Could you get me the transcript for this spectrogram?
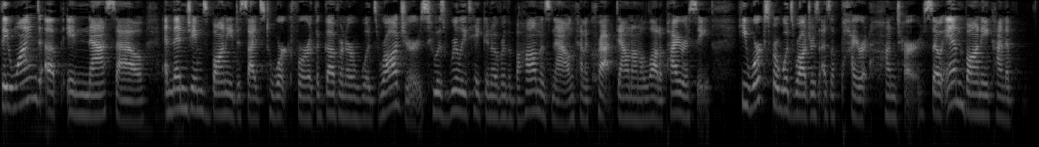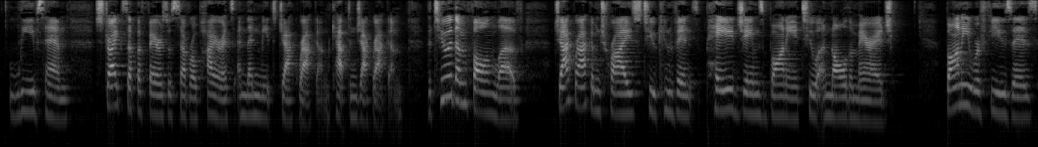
They wind up in Nassau, and then James Bonny decides to work for the governor Woodes Rogers, who has really taken over the Bahamas now and kind of cracked down on a lot of piracy. He works for Woodes Rogers as a pirate hunter. So Anne Bonny kind of leaves him strikes up affairs with several pirates, and then meets Jack Rackham, Captain Jack Rackham. The two of them fall in love. Jack Rackham tries to convince, pay James Bonny to annul the marriage. Bonny refuses.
